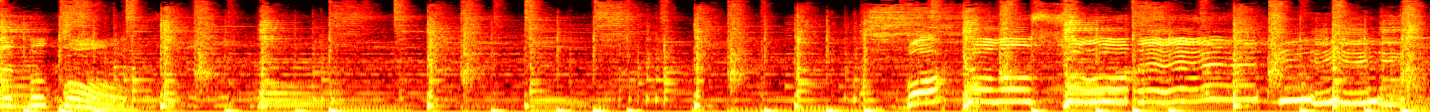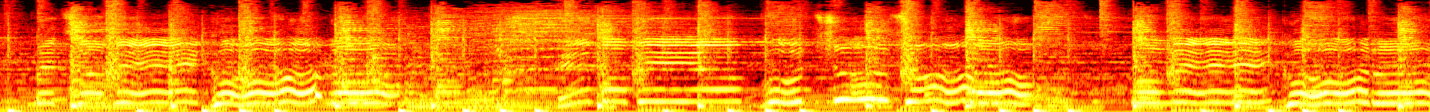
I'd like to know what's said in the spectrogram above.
Hazret Buko Bakkalo suneti metame gono Emo bija bučuđo ove şey goro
